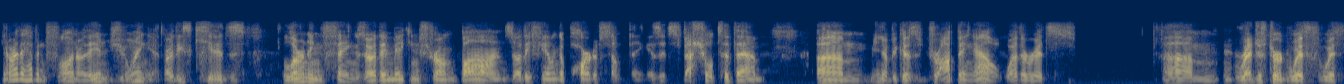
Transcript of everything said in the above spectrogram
you know, are they having fun? Are they enjoying it? Are these kids learning things? Are they making strong bonds? Are they feeling a part of something? Is it special to them? Um, you know, because dropping out, whether it's um, registered with with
